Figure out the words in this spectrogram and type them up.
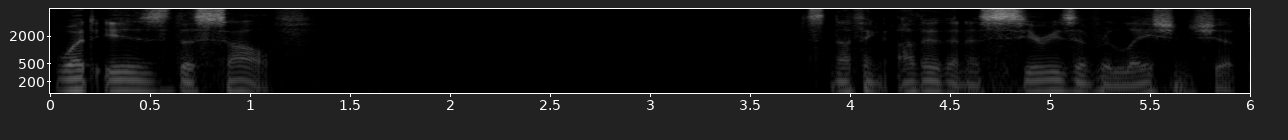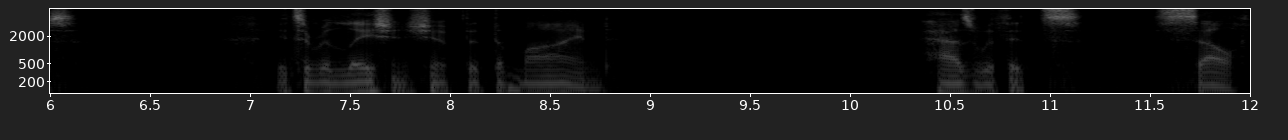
What is the self? It's nothing other than a series of relationships it's a relationship that the mind has with its self.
